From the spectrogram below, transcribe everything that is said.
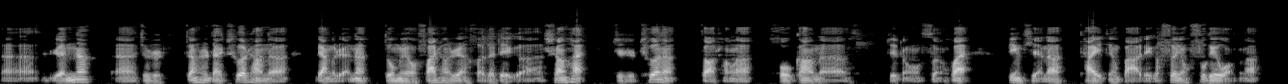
呃人呢，呃，就是当时在车上的两个人呢都没有发生任何的这个伤害，只是车呢造成了后杠的这种损坏，并且呢，他已经把这个费用付给我们了。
